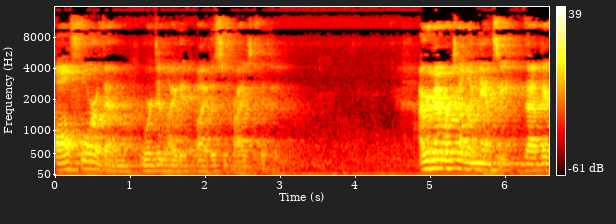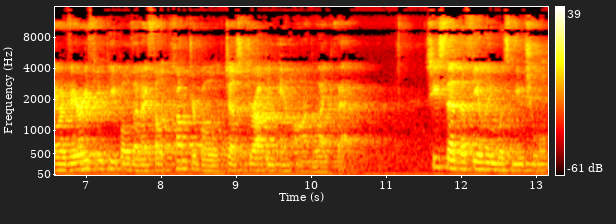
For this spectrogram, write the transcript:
all four of them were delighted by the surprise visit. I remember telling Nancy that there were very few people that I felt comfortable just dropping in on like that. She said the feeling was mutual.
